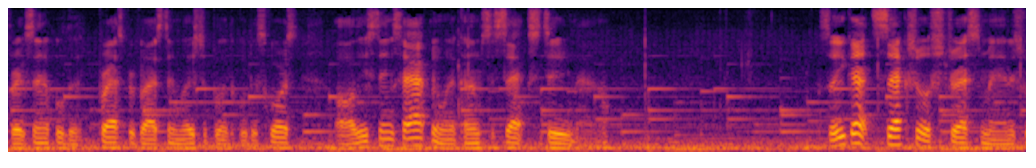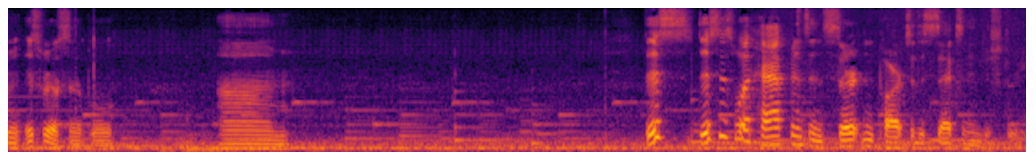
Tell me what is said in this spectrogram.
for example, the press provides stimulation to political discourse. All these things happen when it comes to sex, too, now. So you got sexual stress management. It's real simple. Um, this this is what happens in certain parts of the sex industry.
